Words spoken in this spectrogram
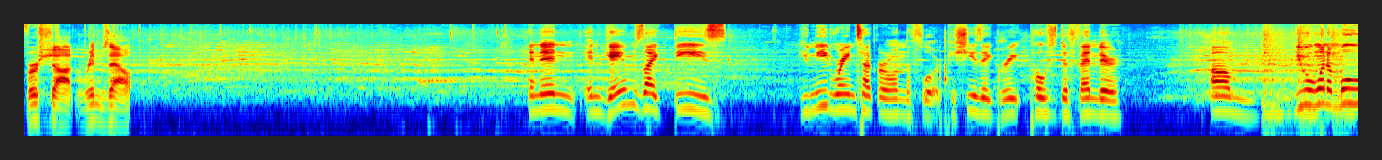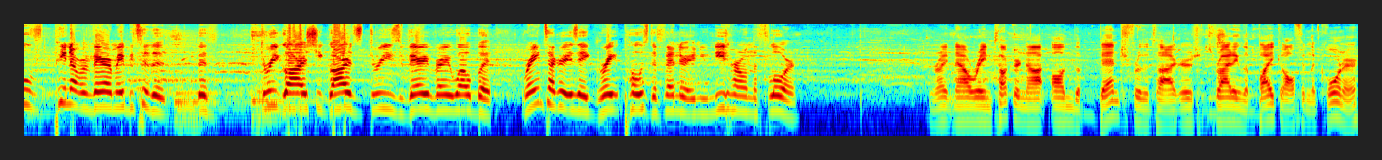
First shot rims out. And then in games like these, you need Rain Tucker on the floor because she is a great post defender. Um, you would want to move Peanut Rivera maybe to the, the three guards. She guards threes very, very well, but Rain Tucker is a great post defender, and you need her on the floor. Right now, Rain Tucker not on the bench for the Tigers. She's riding the bike off in the corner.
